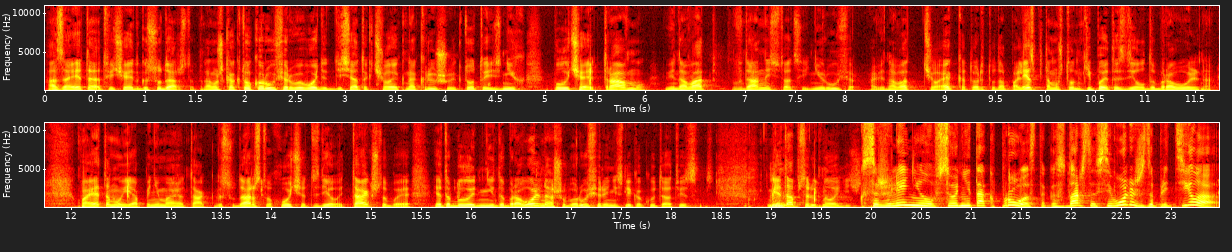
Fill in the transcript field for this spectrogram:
а за это отвечает государство. Потому что как только руфер выводит десяток человек на крышу, и кто-то из них получает травму, виноват в данной ситуации не руфер, а виноват человек, который туда полез, потому что он типа это сделал добровольно. Поэтому я понимаю так, государство хочет сделать так, чтобы это было не добровольно, а чтобы руферы несли какую-то ответственность. И это абсолютно логично. К сожалению, все не так просто. Государство всего лишь запретило,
